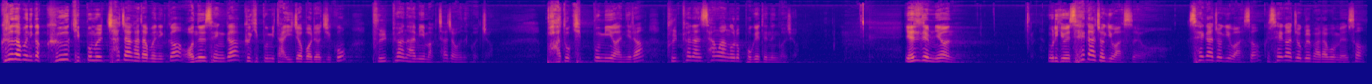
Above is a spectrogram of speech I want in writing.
그러다 보니까 그 기쁨을 찾아가다 보니까 어느샌가 그 기쁨이 다 잊어버려지고 불편함이 막 찾아오는 거죠. 봐도 기쁨이 아니라 불편한 상황으로 보게 되는 거죠. 예를 들면 우리 교회 세 가족이 왔어요. 세 가족이 와서 그 세 가족을 바라보면서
